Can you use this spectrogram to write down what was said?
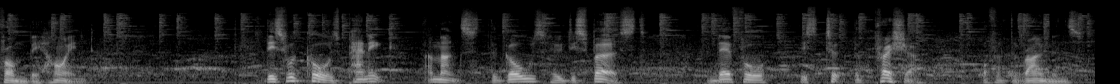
from behind. This would cause panic amongst the Gauls who dispersed, and therefore this took the pressure off of the Romans.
